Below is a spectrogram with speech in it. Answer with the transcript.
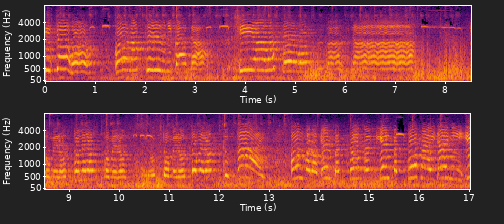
以上この国から幸せを奪うな。止めろ止めろ止めろ止めろ止めろ。止めろトゥハイオンボロ原発東海原発東海第二今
